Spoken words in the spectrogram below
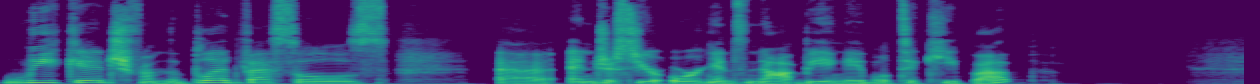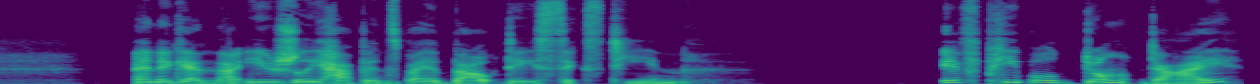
leakage from the blood vessels uh, and just your organs not being able to keep up. And again, that usually happens by about day 16. If people don't die,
